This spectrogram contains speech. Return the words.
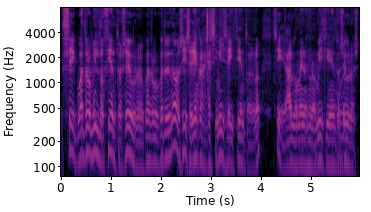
sí, 4.200 euros. 4 por 4, no, sí, serían casi 1.600, ¿no? Sí, algo menos, unos 1.500 euros.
